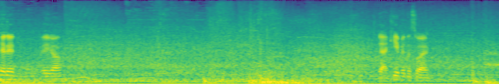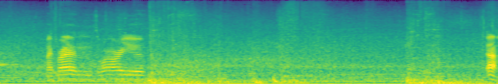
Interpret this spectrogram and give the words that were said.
Hit it. There you go. Yeah, keep it this way. My friends, where are you? Ah.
